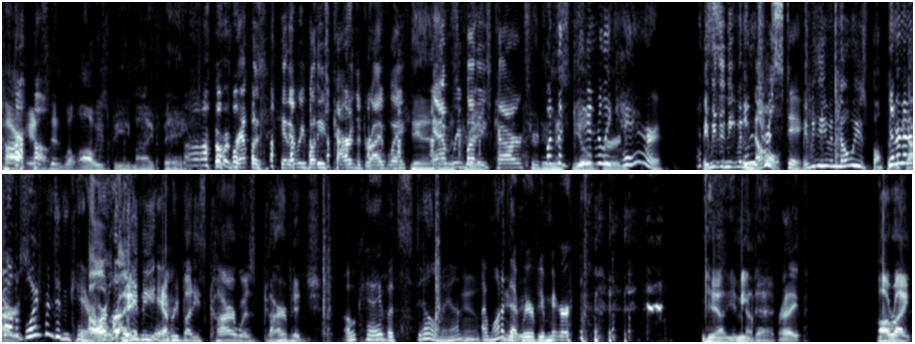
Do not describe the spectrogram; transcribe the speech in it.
car incident will always be my fave. Remember Grandpa hit everybody's car in the driveway? Yeah, Everybody's car. Sure But the, the he didn't really bird. care. That's Maybe he didn't even interesting. know. Maybe he didn't even know he was bumping no, no, the no, no, no. The boyfriend didn't care. Oh, or hubby right. didn't Maybe care. everybody's car was garbage. Okay, but still, man, Yeah, I wanted that maybe. rear view mirror. Yeah, you need that. Right. All right.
